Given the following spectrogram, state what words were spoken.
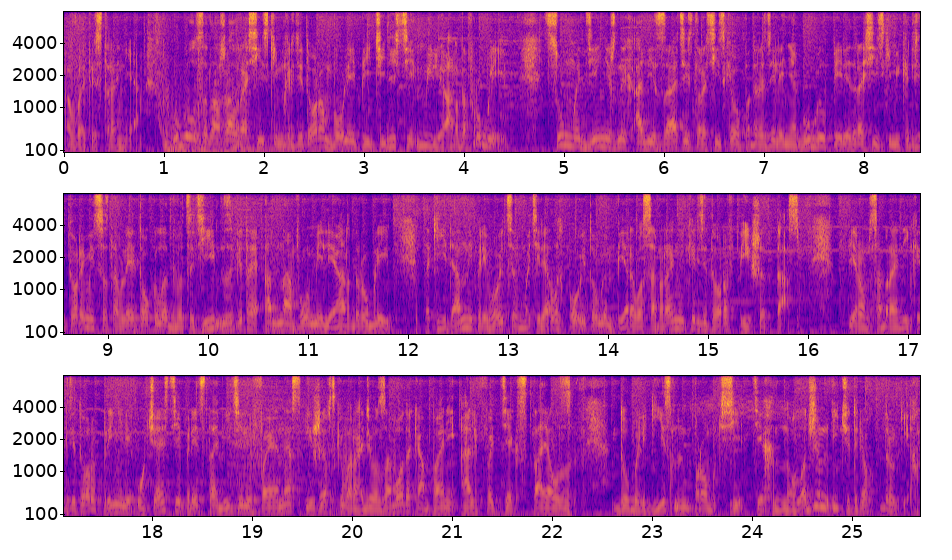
в этой стране. Google задолжал российским кредиторам более 50 миллиардов рублей. Сумма денежных обязательств российского подразделения Google перед российскими кредиторами составляет около 20,1 миллиарда рублей. Такие данные приводятся в материалах по итогам первого собрания кредиторов, пишет ТАСС. В первом собрании кредиторов приняли участие представители ФНС Ижевского радиозавода компании Alpha Textiles, Дубльгизм, Proxy Technology и четырех других.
